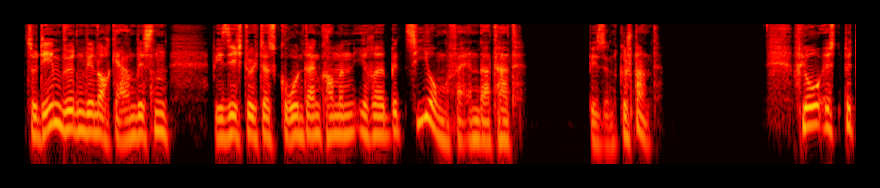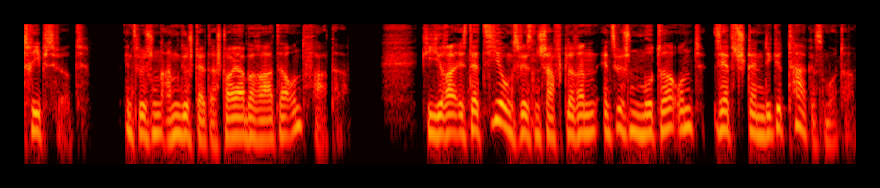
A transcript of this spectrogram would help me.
Zudem würden wir noch gern wissen, wie sich durch das Grundeinkommen Ihre Beziehung verändert hat. Wir sind gespannt. Flo ist Betriebswirt, inzwischen angestellter Steuerberater und Vater. Kira ist Erziehungswissenschaftlerin, inzwischen Mutter und selbstständige Tagesmutter.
